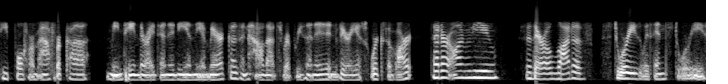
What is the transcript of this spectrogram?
people from Africa maintain their identity in the Americas and how that's represented in various works of art that are on view. So there are a lot of stories within stories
